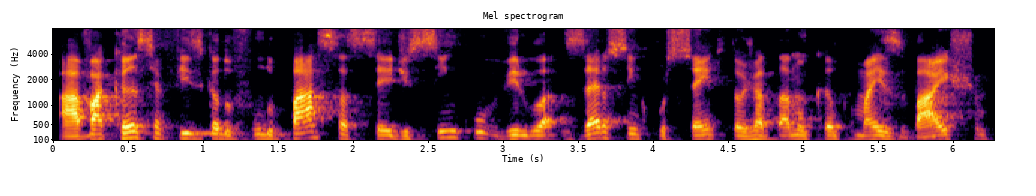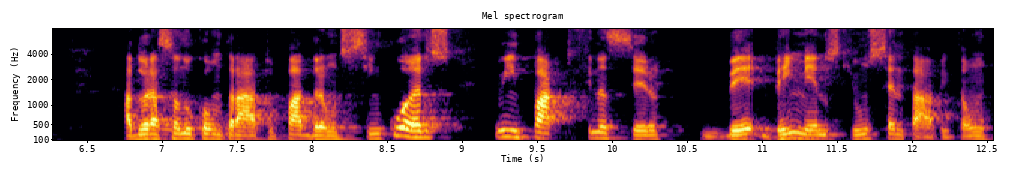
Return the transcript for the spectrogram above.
A vacância física do fundo passa a ser de 5,05%, então já está no campo mais baixo. A duração do contrato padrão de 5 anos e o impacto financeiro bem menos que um centavo. Então,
